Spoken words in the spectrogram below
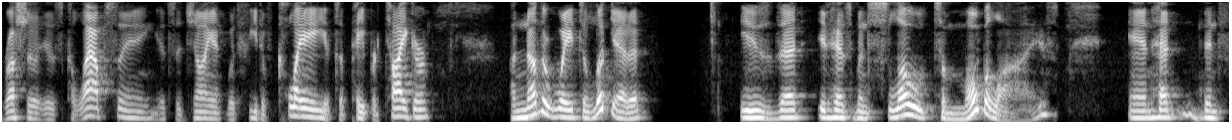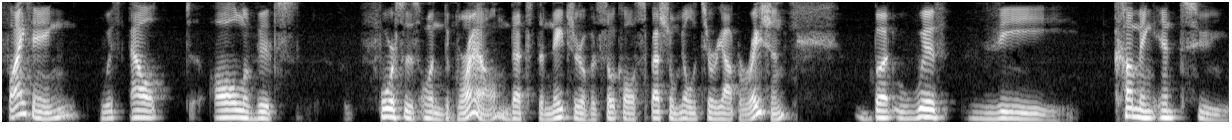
Russia is collapsing, it's a giant with feet of clay, it's a paper tiger. Another way to look at it is that it has been slow to mobilize and had been fighting without all of its forces on the ground. That's the nature of a so called special military operation. But with the coming into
